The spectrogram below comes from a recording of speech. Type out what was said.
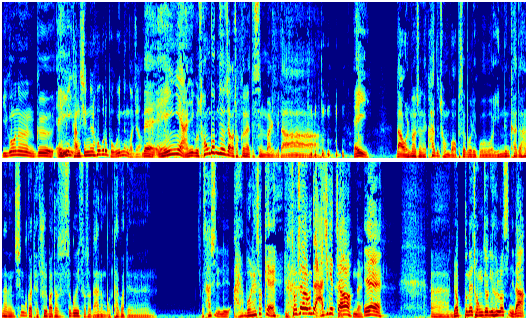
이거는 그 애인 당신을 호구로 보고 있는 거죠. 네 애인이 아니고 성범죄자가 접근할 때 쓰는 말입니다. A 나 얼마 전에 카드 전부 없애버리고 있는 카드 하나는 친구가 대출 받아서 쓰고 있어서 나는 못하거든. 사실 이- 아유 뭘 해석해. 청취자 여러분들 아시겠죠? 네. 예. 아, 몇 분의 정적이 흘렀습니다.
